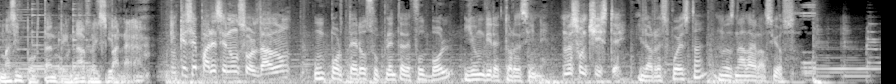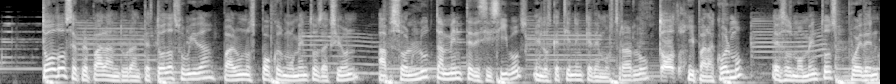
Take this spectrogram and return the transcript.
más importante en habla hispana. ¿En qué se parecen un soldado, un portero suplente de fútbol y un director de cine? No es un chiste. Y la respuesta no es nada graciosa. Todos se preparan durante toda su vida para unos pocos momentos de acción absolutamente decisivos en los que tienen que demostrarlo todo. Y para colmo, esos momentos pueden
